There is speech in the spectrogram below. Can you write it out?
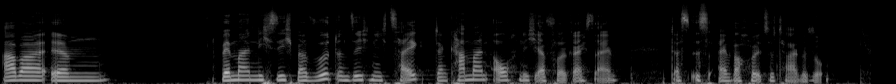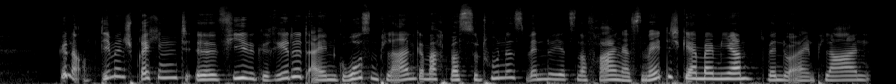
Aber ähm, wenn man nicht sichtbar wird und sich nicht zeigt, dann kann man auch nicht erfolgreich sein. Das ist einfach heutzutage so. Genau, dementsprechend äh, viel geredet, einen großen Plan gemacht, was zu tun ist. Wenn du jetzt noch Fragen hast, melde dich gern bei mir. Wenn du einen Plan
